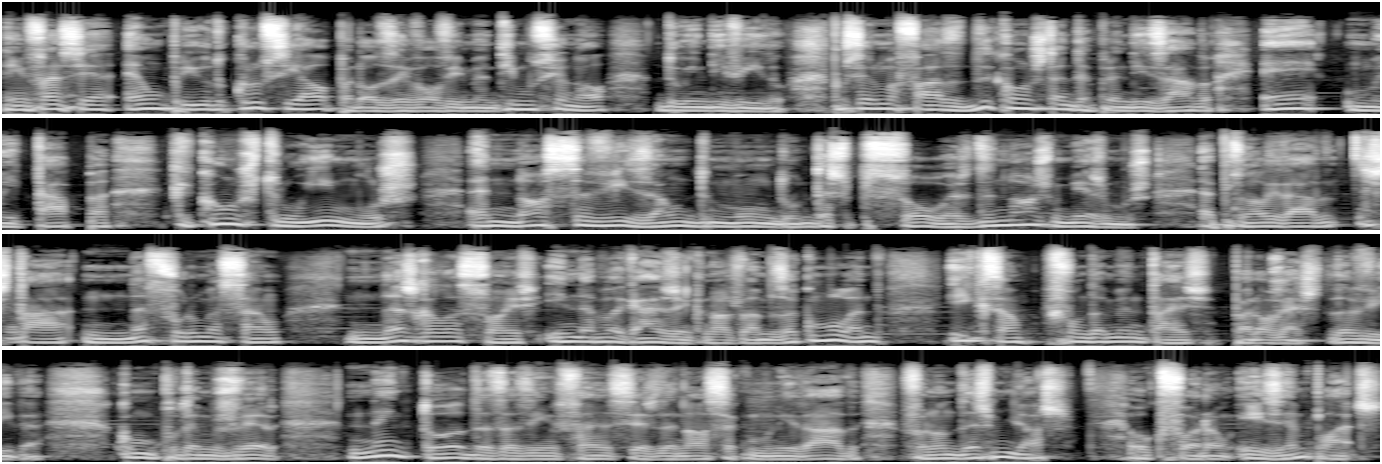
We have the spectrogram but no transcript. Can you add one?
A infância é um período crucial para o desenvolvimento emocional do indivíduo. Por ser uma fase de constante aprendizado, é uma etapa que construímos a nossa visão de mundo, das pessoas, de nós mesmos. A personalidade está na formação, nas relações e na bagagem que nós vamos acumulando e que são fundamentais para o resto da vida. Como podemos ver, nem todas as infâncias da nossa comunidade foram das melhores ou que foram exemplares.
